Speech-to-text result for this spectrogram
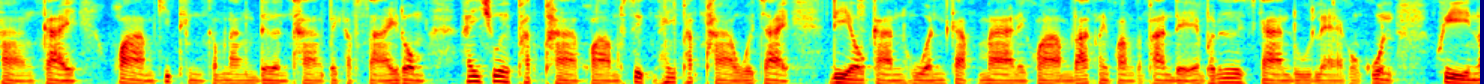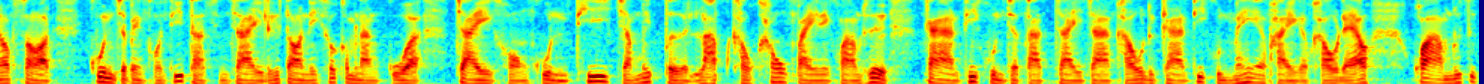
ห่างไกล ความคิดถึงกำลังเดินทางไปกับสายลม ให้ช่วยพัดพาความรู้สึกให้พัดพาหัวใจ เดียวกันหวนกลับมาในความรักในความสัมพันธ์เดเอ็มเพอร์การดูแลของคุณควีนอฟสอดคุณจะเป็นคนที่ตัดสินใจ หรือตอนนี้เขากำลังกลัวใจของคุณที่จะไม่เปิดรับเขาเข้าไปในความรู้สึกการที่คุณจะตัดใจจากเขาหรือการที่คุณไม่ให้อภัยกับเขาแล้ว ความรู้สึก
